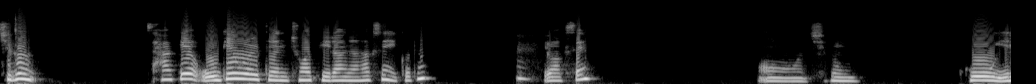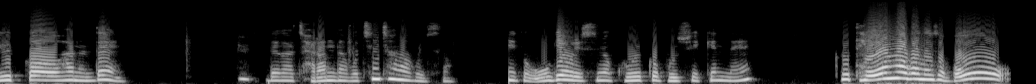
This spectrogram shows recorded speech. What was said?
지금 4개, 5개월 된 중학교 1학년 학생이 있거든? 응. 여학생? 어, 지금 고1 거 하는데 응. 내가 잘한다고 칭찬하고 있어. 또 5개월 있으면 고1 거 볼 수 있겠네. 그 대형 학원에서 뭐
